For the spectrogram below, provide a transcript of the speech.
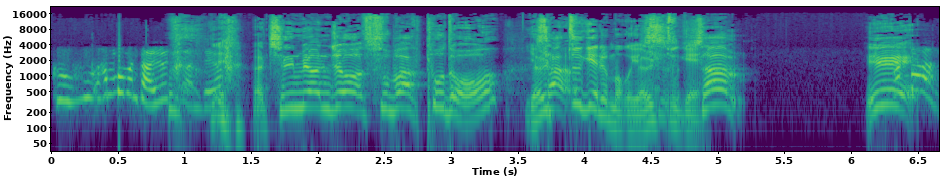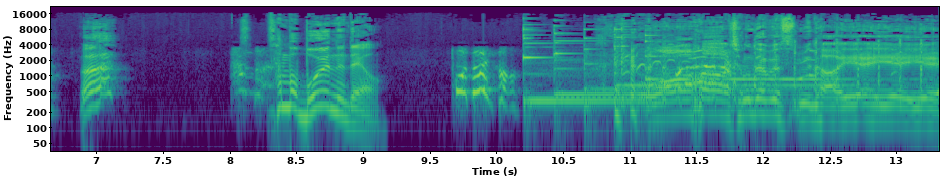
그 후- 한 번만 더 알려주면 안 돼요? 아, 칠면조, 수박, 포도. 12개를 먹어, 12개. 3, 2, 어? 3번 뭐였는데요? 포도요. 와, 정답이었습니다. 예, 예, 예.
